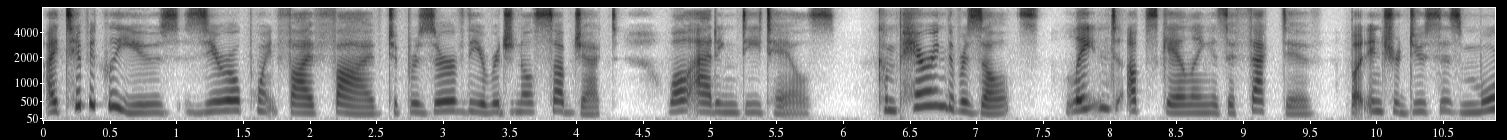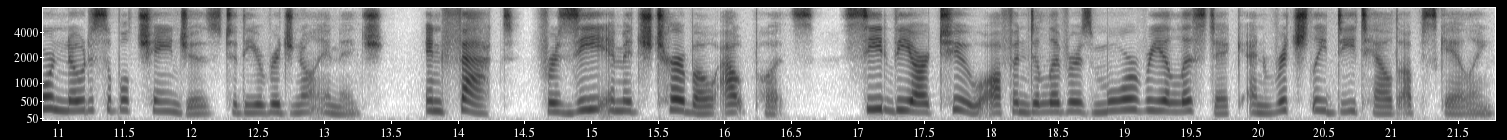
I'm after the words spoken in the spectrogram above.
I typically use 0.55 to preserve the original subject while adding details. Comparing the results, latent upscaling is effective but introduces more noticeable changes to the original image. In fact, for Z-Image Turbo outputs, SeedVR2 often delivers more realistic and richly detailed upscaling,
